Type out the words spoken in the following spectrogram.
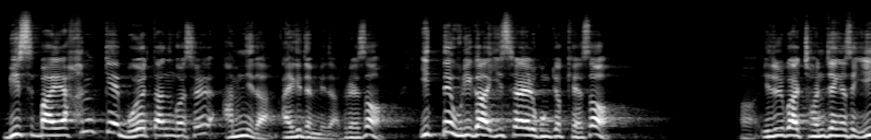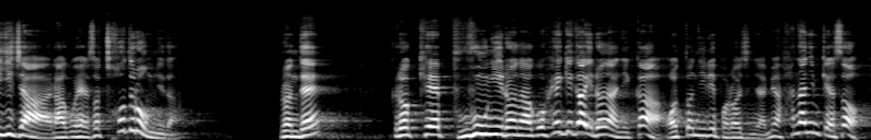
미스바에 함께 모였다는 것을 압니다. 알게 됩니다. 그래서 이때 우리가 이스라엘을 공격해서 어, 이들과 전쟁에서 이기자라고 해서 쳐들어옵니다. 그런데 그렇게 부흥이 일어나고 회개가 일어나니까 어떤 일이 벌어지냐면 하나님께서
